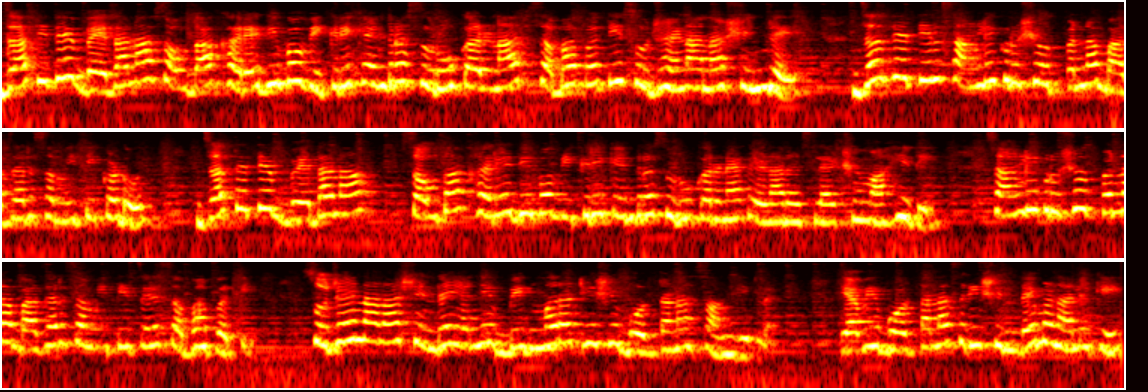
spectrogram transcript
जर तिथे बेदाना सौदा खरेदी व विक्री केंद्र सुरू करणार सभापती सुजय नाना शिंदे जत येथील सांगली कृषी उत्पन्न बाजार समितीकडून जत येथे बेदाना सौदा खरेदी व विक्री केंद्र सुरू करण्यात येणार असल्याची माहिती सांगली कृषी उत्पन्न बाजार समितीचे सभापती सुजय नाना शिंदे यांनी बिग मराठीशी बोलताना सांगितलं यावेळी बोलताना श्री शिंदे म्हणाले की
